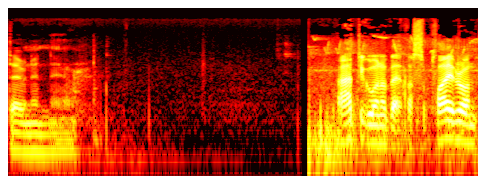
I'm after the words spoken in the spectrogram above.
down in there. I had to go on a bit of a supply run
